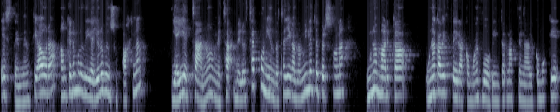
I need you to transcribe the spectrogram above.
es tendencia ahora, aunque no me lo diga, yo lo veo en sus páginas y ahí está, ¿no? Me, está, me lo está exponiendo, está llegando a miles de personas una marca, una cabecera como es Vogue Internacional, como que,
